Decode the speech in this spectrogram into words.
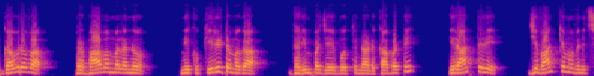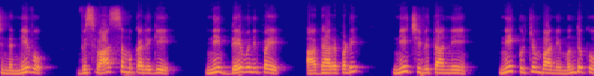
గౌరవ ప్రభావములను నీకు కిరీటముగా ధరింపజేయబోతున్నాడు కాబట్టి ఈ రాత్రి జీవాక్యము వినిచిన నీవు విశ్వాసము కలిగి నీ దేవునిపై ఆధారపడి నీ జీవితాన్ని నీ కుటుంబాన్ని ముందుకు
